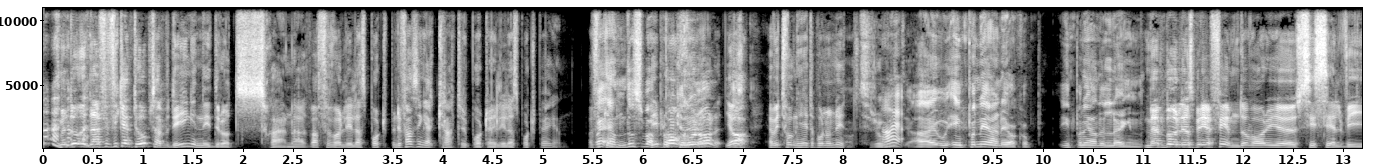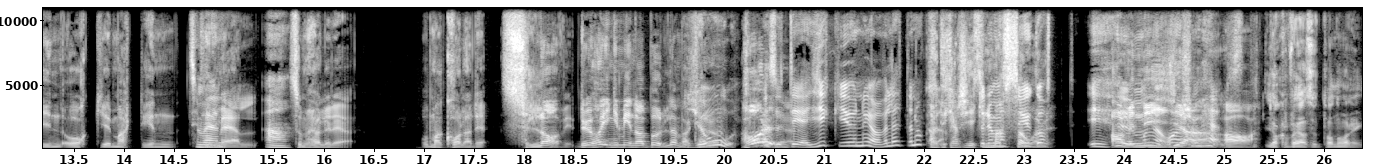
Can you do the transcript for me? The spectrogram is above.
Men då, därför fick jag inte upp så här, det är ingen idrottsstjärna, varför var Lilla Sport, men det fanns inga knattreportrar i Lilla Sportspegeln. Varför fick jag- ändå så bara det är plockade du- Barnjournalen. Ja, jag var tvungen att hitta på något nytt. Otroligt. Ja, imponerande Jakob. Imponerande lögn. Men Bullens brevfilm, då var det ju Cissi Elvin och Martin Timell. Timell Ja. som höll i det. Och man kollade slaviskt. Du har ingen minne av Bullen va? Karo? Jo, har du alltså det? det gick ju när jag var liten också. Ja, det kanske gick Så det massa måste ju år. gått i hur men många år som helst. Ja. Jakob var alltså tonåring.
